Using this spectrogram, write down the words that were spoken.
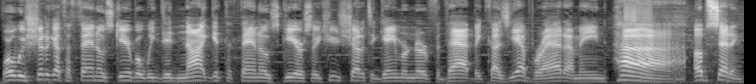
where we should have got the Thanos gear, but we did not get the Thanos gear. So huge shout out to Gamer Nerd for that because, yeah, Brad, I mean, ha, upsetting.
